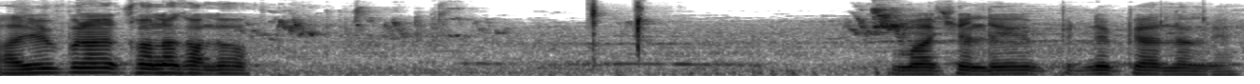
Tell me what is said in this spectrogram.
आज भी पुराना खाना खा लो। माशाल्लाह, कितने प्यार लग रहे हैं।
